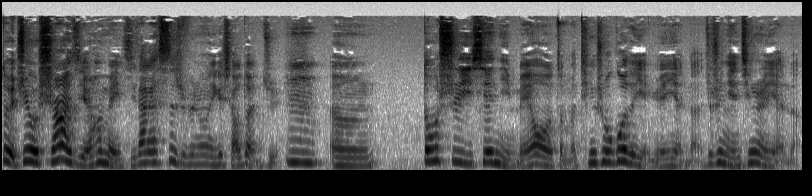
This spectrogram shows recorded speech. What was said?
对，只有十二集，然后每集大概四十分钟的一个小短剧。嗯，嗯，都是一些你没有怎么听说过的演员演的，就是年轻人演的。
